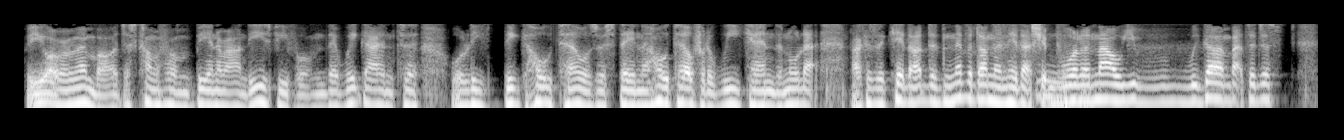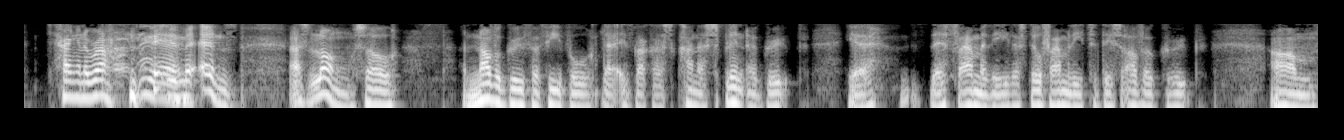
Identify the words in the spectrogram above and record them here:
but you gotta remember, I just come from being around these people. And then we're going to all these big hotels. We're staying in a hotel for the weekend and all that. Like as a kid, I'd never done any of that shit before. And now you, we're going back to just hanging around in the ends. That's long. So another group of people that is like a kind of splinter group. Yeah. They're family. They're still family to this other group. Um,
